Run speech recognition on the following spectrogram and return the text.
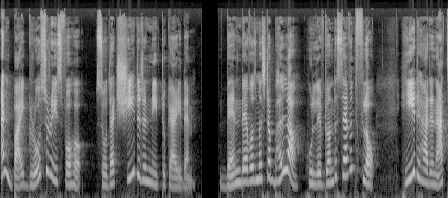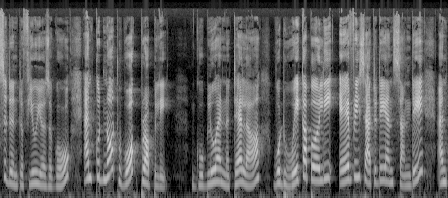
and buy groceries for her so that she didn't need to carry them. Then there was Mr. Bhalla, who lived on the seventh floor. He'd had an accident a few years ago and could not walk properly. Gublu and Nutella would wake up early every Saturday and Sunday and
